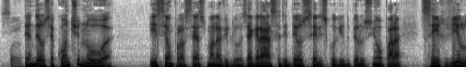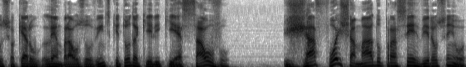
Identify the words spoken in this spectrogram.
sim. Entendeu? Você continua. Isso é um processo maravilhoso. É graça de Deus ser escolhido pelo Senhor para servi-lo. Só quero lembrar aos ouvintes que todo aquele que é salvo já foi chamado para servir ao Senhor.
